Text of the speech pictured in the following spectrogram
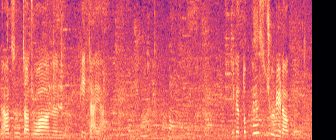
내가 진짜 좋아하는 피자야. 이게 또 페스츄리라고.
